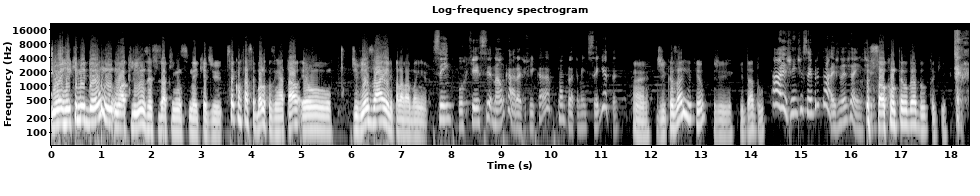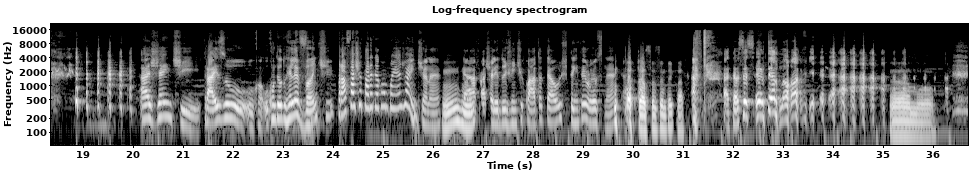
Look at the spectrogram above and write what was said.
E o Henrique me deu um, um óculos, esses óculos meio que é de. Pra você cortar cebola, cozinhar e tal, eu devia usar ele pra lavar banheiro. Sim, porque senão, cara, fica completamente cegueta. É, dicas aí, viu? De vida adulta. Ah, a gente sempre traz, né, gente? Só o conteúdo adulto aqui. A gente traz o, o, o conteúdo relevante pra faixa etária que acompanha a gente, né? Que é Uhum. a faixa ali dos 24 até os 30 euros, né? Até os 64. até os 69. Amo.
